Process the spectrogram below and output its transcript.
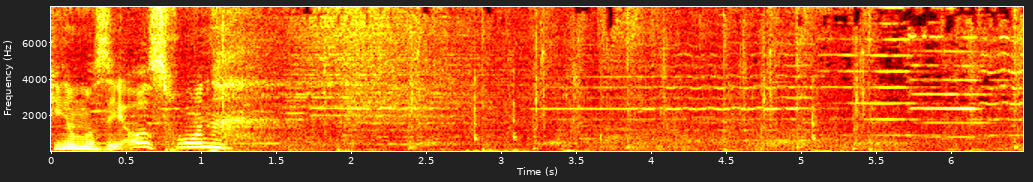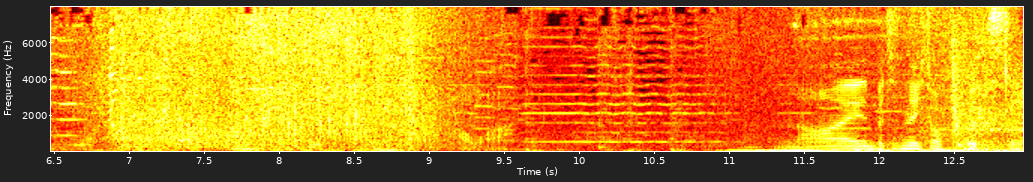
Kino muss sich ausruhen. Aua. Nein, bitte nicht auf Fritze.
